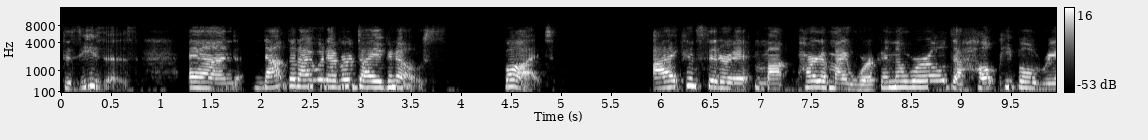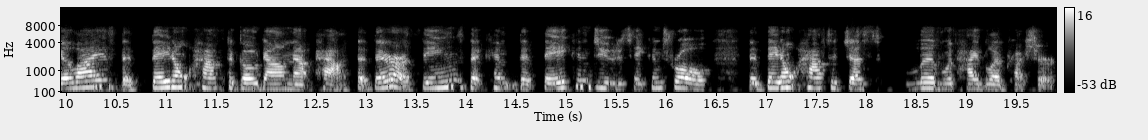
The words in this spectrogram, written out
diseases. And not that I would ever diagnose, but I consider it my, part of my work in the world to help people realize that they don't have to go down that path. That there are things that can that they can do to take control. That they don't have to just live with high blood pressure,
